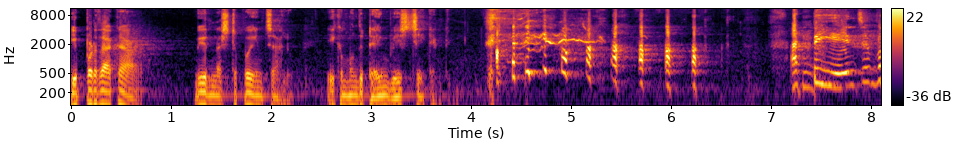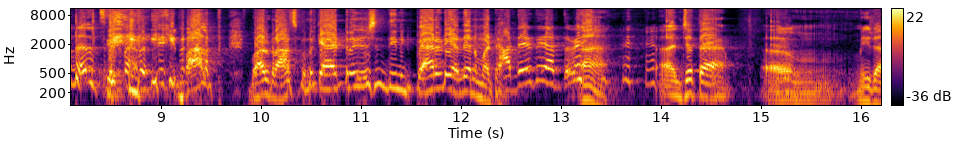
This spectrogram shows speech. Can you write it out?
ఇప్పటిదాకా మీరు నష్టపోయించాలు ఇక ముందు టైం వేస్ట్ చేయకండి. అంటే ఏం చెప్పదలుచుకున్నారు? వాళ్ళ వాళ్ళు రాసుకున్న క్యారెక్టరైజేషన్ దీనికి ప్యారడీ అదే అనమాట అదేదే అర్థమే. ఆ, మీరు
